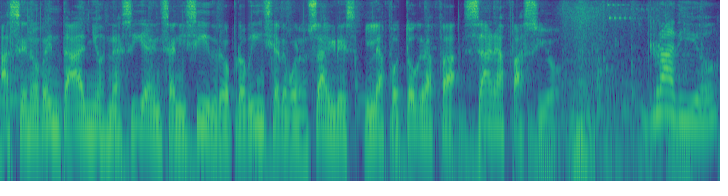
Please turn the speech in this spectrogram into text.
Hace 90 años nacía en San Isidro, provincia de Buenos Aires, la fotógrafa Sara Facio. Radio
